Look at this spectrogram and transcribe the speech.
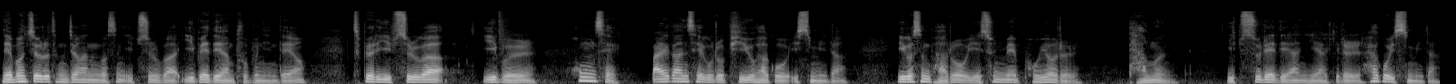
네 번째로 등장하는 것은 입술과 입에 대한 부분인데요. 특별히 입술과 입을 홍색, 빨간색으로 비유하고 있습니다. 이것은 바로 예수님의 보혈을 담은 입술에 대한 이야기를 하고 있습니다.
